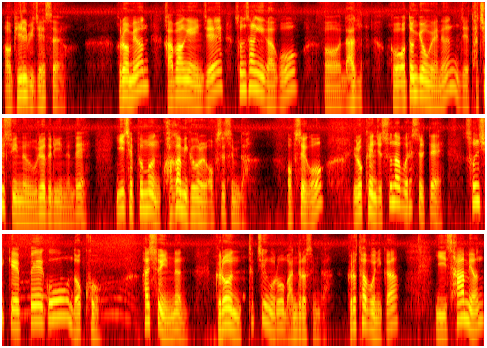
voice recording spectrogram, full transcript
어, 비일비재했어요. 그러면 가방에 이제 손상이 가고 어, 나, 그 어떤 경우에는 이제 다칠 수 있는 우려들이 있는데 이 제품은 과감히 그걸 없앴습니다. 없애고 이렇게 이제 수납을 했을 때 손쉽게 빼고 넣고 할 수 있는 그런 특징으로 만들었습니다. 그렇다 보니까 이 사면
